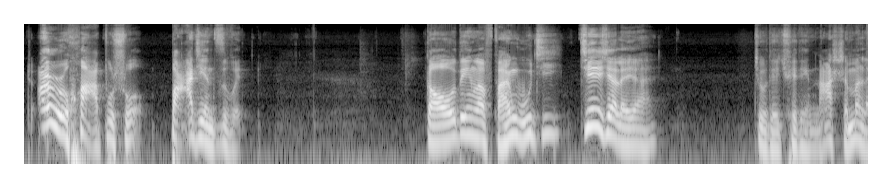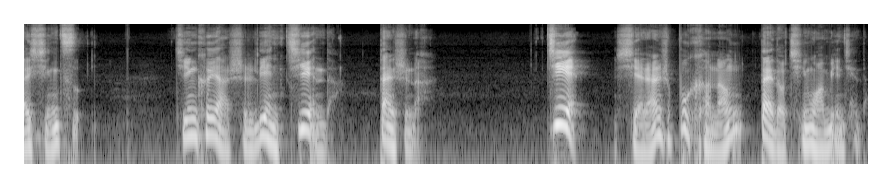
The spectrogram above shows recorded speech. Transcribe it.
这二话不说，拔剑自刎，搞定了樊无机。接下来呀。就得确定拿什么来行刺。荆轲呀是练剑的，但是呢，剑显然是不可能带到秦王面前的，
